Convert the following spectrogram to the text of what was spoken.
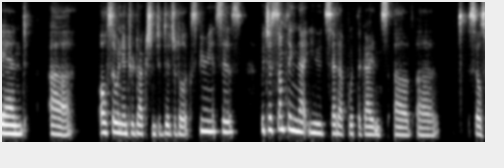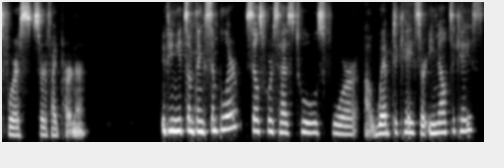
And uh, also an introduction to digital experiences, which is something that you'd set up with the guidance of a Salesforce certified partner. If you need something simpler, Salesforce has tools for uh, web to case or email to case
